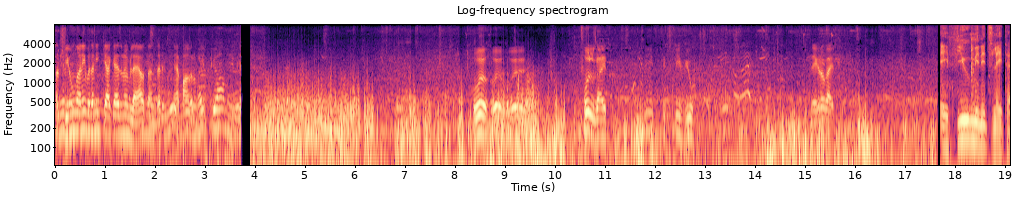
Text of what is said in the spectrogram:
पर पीऊँगा नहीं पता नहीं क्या क्या इन्होंने मिलाया होता है अंदर। मैं पागल हूँ ओए ओए ओए। फुल गाइस 360 व्यू देख रहे हो guys A few minutes later.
